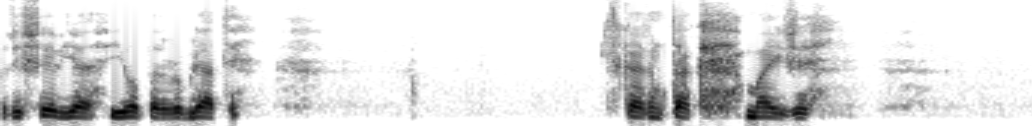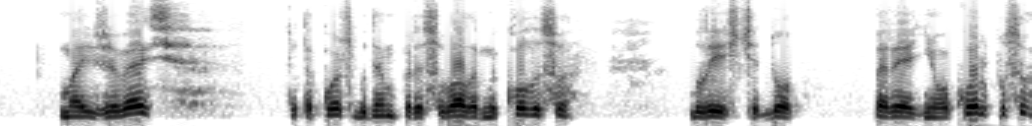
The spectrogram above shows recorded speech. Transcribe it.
вирішив я його переробляти, скажімо так, майже, майже весь, то також будемо пересували ми колесо ближче до переднього корпусу,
